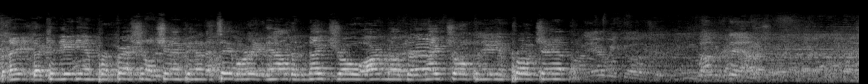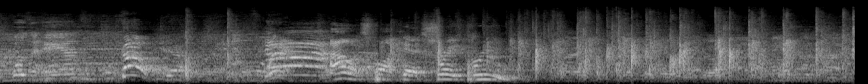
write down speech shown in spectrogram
The, the Canadian professional champion on the table right now, the Nitro, arm melter Nitro Canadian Pro Champ. There we go. Thumbs down. Close the hand. Go! Alex Paquette straight through.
